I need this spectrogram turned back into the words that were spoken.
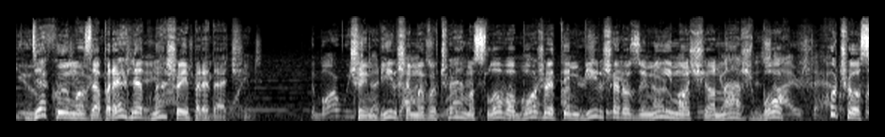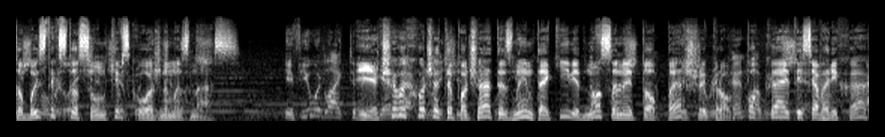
Дякуємо за перегляд нашої передачі. Чим більше ми вивчаємо Слово Боже, тим більше розуміємо, що наш Бог хоче особистих стосунків з кожним із нас. І якщо ви хочете почати з ним такі відносини, то перший крок покайтеся в гріхах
